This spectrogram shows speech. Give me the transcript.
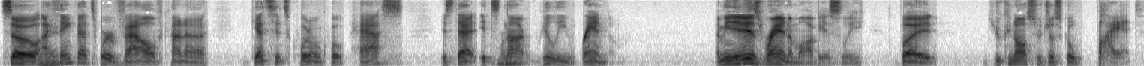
So I think that's where Valve kind of gets its quote unquote pass is that it's Right. not really random. I mean, it is random, obviously, but you can also just go buy it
